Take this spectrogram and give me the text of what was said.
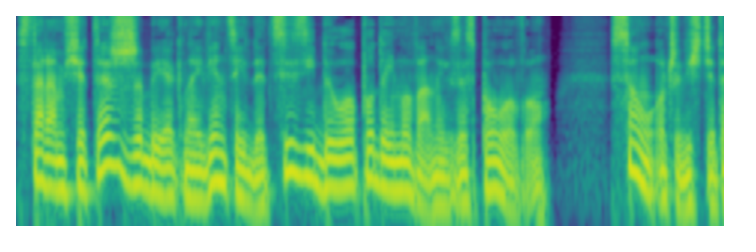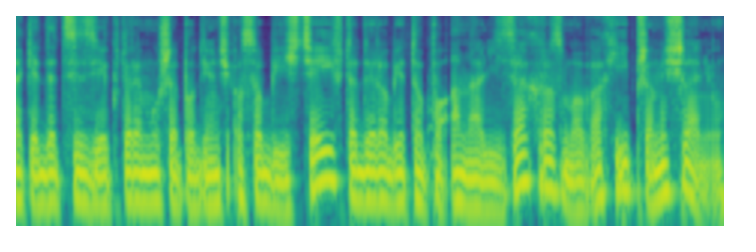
Staram się też, żeby jak najwięcej decyzji było podejmowanych zespołowo. Są oczywiście takie decyzje, które muszę podjąć osobiście i wtedy robię to po analizach, rozmowach i przemyśleniu.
